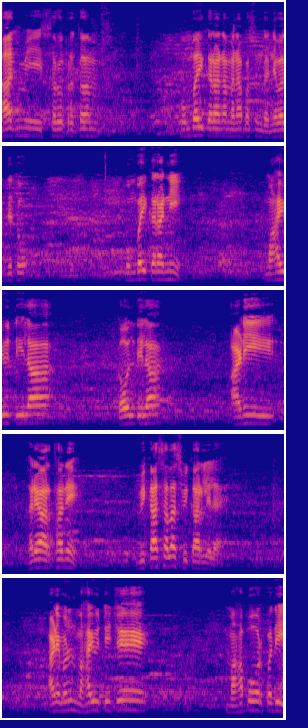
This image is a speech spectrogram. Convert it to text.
आज मी सर्वप्रथम मुंबईकरांना मनापासून धन्यवाद देतो. मुंबईकरांनी महायुतीला कौल दिला आणि खऱ्या अर्थाने विकासाला स्वीकारलेला आहे. आणि म्हणून महायुतीचे महापौरपदी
